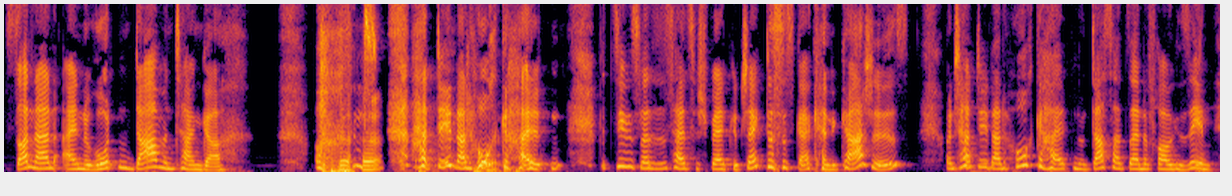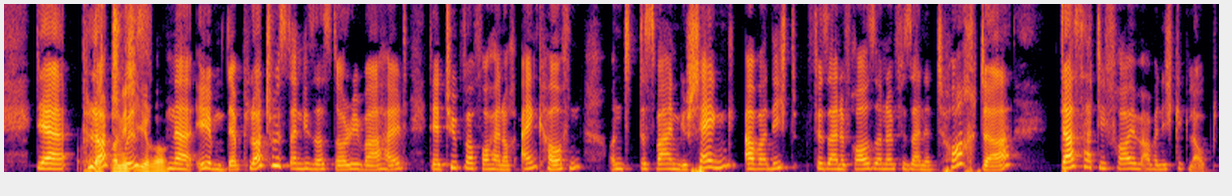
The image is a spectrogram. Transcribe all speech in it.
sondern einen roten Damentanga. Und hat den dann hochgehalten, beziehungsweise ist halt zu spät gecheckt, dass es gar keine Karte ist und hat den dann hochgehalten und das hat seine Frau gesehen. Der Plot-Twist, ihre. na eben, der Plot-Twist an dieser Story war halt, der Typ war vorher noch einkaufen und das war ein Geschenk, aber nicht für seine Frau, sondern für seine Tochter. Das hat die Frau ihm aber nicht geglaubt.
